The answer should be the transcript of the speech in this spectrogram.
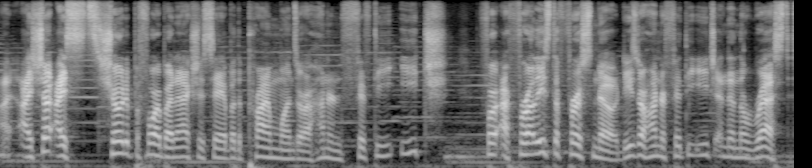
I, I, sh I showed it before, but I didn't actually say it, but the prime ones are 150 each for uh, for at least the first node. These are 150 each, and then the rest,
